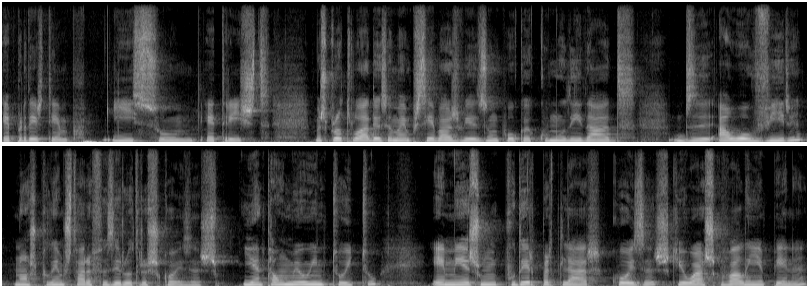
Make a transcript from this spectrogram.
é perder tempo e isso é triste. Mas por outro lado, eu também percebo às vezes um pouco a comodidade de, ao ouvir, nós podemos estar a fazer outras coisas. E então o meu intuito é mesmo poder partilhar coisas que eu acho que valem a pena,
